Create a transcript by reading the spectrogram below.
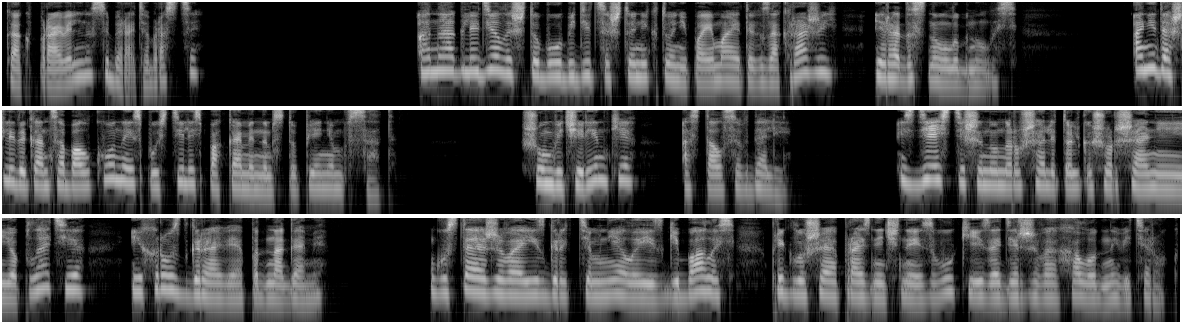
как правильно собирать образцы». Она огляделась, чтобы убедиться, что никто не поймает их за кражей, и радостно улыбнулась. Они дошли до конца балкона и спустились по каменным ступеням в сад. Шум вечеринки остался вдали. Здесь тишину нарушали только шуршание ее платья — и хруст гравия под ногами. Густая живая изгородь темнела и изгибалась, приглушая праздничные звуки и задерживая холодный ветерок.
